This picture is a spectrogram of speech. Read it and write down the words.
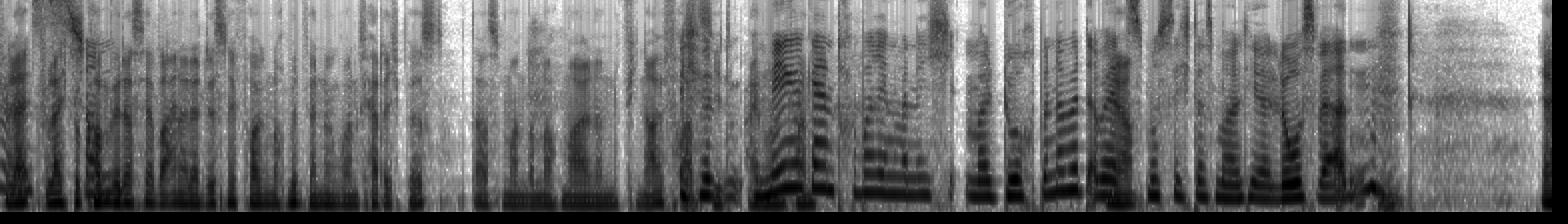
vielleicht, vielleicht bekommen wir das ja bei einer der Disney-Folgen noch mit, wenn du irgendwann fertig bist, dass man dann nochmal ein Ich Finalfazit würde einholen mega kann. gern drüber reden, wenn ich mal durch bin damit, aber Ja. jetzt muss ich das mal hier loswerden. Ja,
